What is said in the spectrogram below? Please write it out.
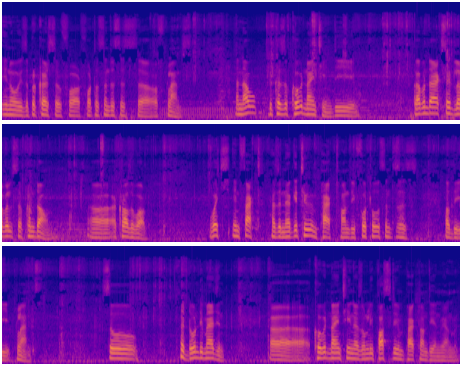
you know, is a precursor for photosynthesis uh, of plants. And now, because of COVID 19, the carbon dioxide levels have come down uh, across the world, which in fact has a negative impact on the photosynthesis of the plants. So, don't imagine uh, COVID 19 has only positive impact on the environment.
